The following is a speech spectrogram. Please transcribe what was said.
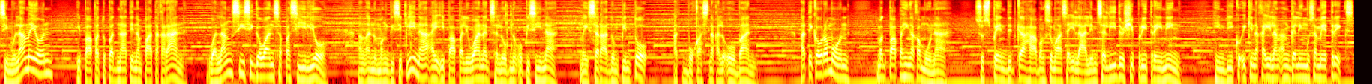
Simula ngayon, ipapatupad natin ang patakaran. Walang sisigawan sa pasilyo. Ang anumang disiplina ay ipapaliwanag sa loob ng opisina. May saradong pinto at bukas na kalooban. At ikaw Ramon, magpapahinga ka muna. Suspended ka habang sumasa ilalim sa leadership retraining. Hindi ko ikinakailang ang galing mo sa metrics,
